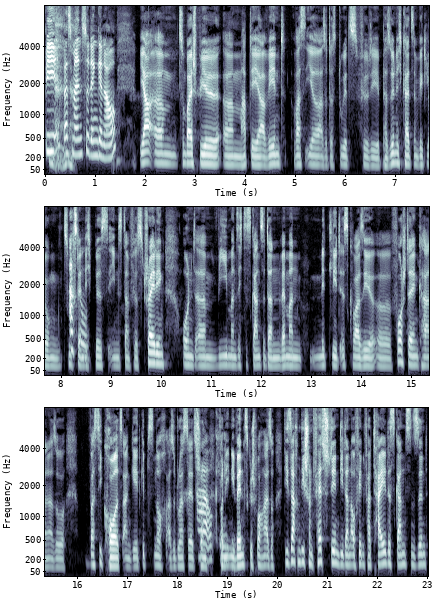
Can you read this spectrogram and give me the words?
Wie, was meinst du denn genau? Ja, ähm, zum Beispiel ähm, habt ihr ja erwähnt, was ihr, also dass du jetzt für die Persönlichkeitsentwicklung zuständig so. bist, Ines dann fürs Trading und ähm, wie man sich das Ganze dann, wenn man Mitglied ist, quasi äh, vorstellen kann. Also was die Calls angeht, gibt es noch, also du hast ja jetzt schon ah, okay. von den Events gesprochen, also die Sachen, die schon feststehen, die dann auf jeden Fall Teil des Ganzen sind,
